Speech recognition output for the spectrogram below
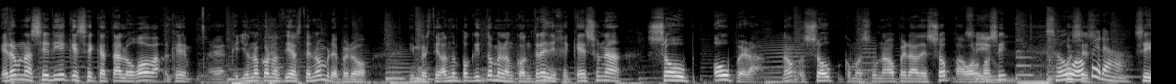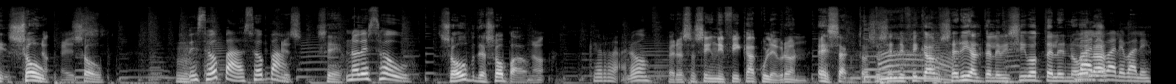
Era una serie que se catalogó, que, eh, que yo no conocía este nombre, pero investigando un poquito me lo encontré. Dije que es una soap opera, ¿no? Soap, como es una ópera de sopa o algo Sí. así. Soap Pues es- opera. sí, soap, No, es- soap. Mm. De sopa, sopa. Es- Sí, No de show. soap de sopa. no, Qué raro. pero eso significa culebrón. Exacto, eso Ah. significa un serial televisivo, telenovela Vale, vale, vale.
